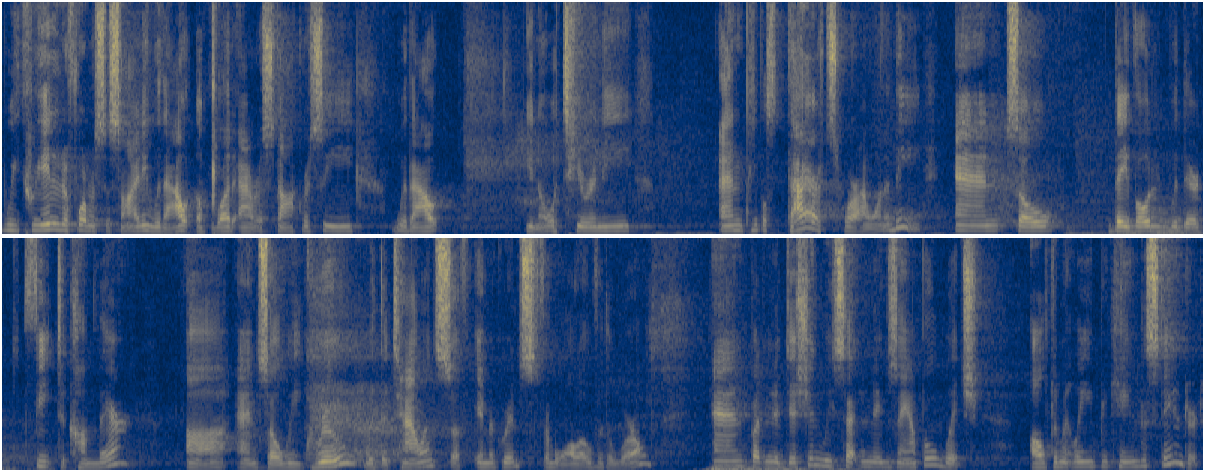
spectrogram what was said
we created a form of society without a blood aristocracy, without, you know, a tyranny. And people said, that's where I want to be. And so they voted with their feet to come there. Uh, and so we grew with the talents of immigrants from all over the world. And, but in addition, we set an example which ultimately became the standard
